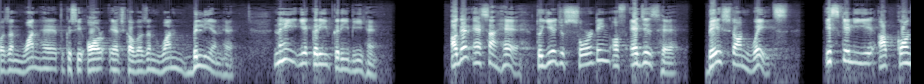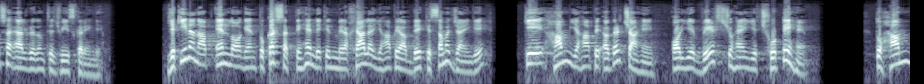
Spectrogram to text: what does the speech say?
وزن ون ہے تو کسی اور ایج کا وزن ون بلین ہے نہیں یہ قریب قریب ہی ہیں اگر ایسا ہے تو یہ جو سورٹنگ آف ایجز ہے بیسڈ آن ویٹس اس کے لیے آپ کون سا ایلگردم تجویز کریں گے یقیناً آپ این لاگ این تو کر سکتے ہیں لیکن میرا خیال ہے یہاں پہ آپ دیکھ کے سمجھ جائیں گے کہ ہم یہاں پہ اگر چاہیں اور یہ ویٹس جو ہیں یہ چھوٹے ہیں تو ہم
